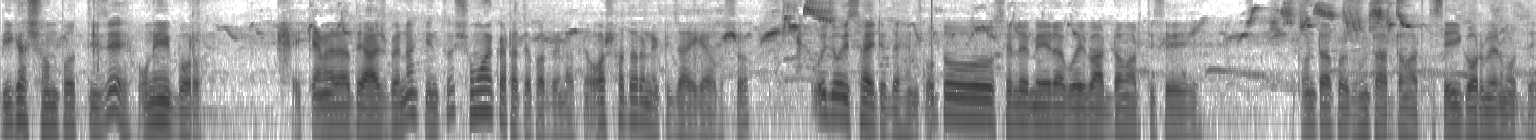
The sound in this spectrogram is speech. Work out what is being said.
বিঘা সম্পত্তি যে অনেক বড়। এই ক্যামেরাতে আসবে না, কিন্তু সময় কাটাতে পারবেন আপনি। অসাধারণ একটি জায়গা অবশ্য। ওই যে ওই সাইডে দেখেন, কত ছেলে মেয়েরা বই বা আড্ডা মারতেছে ঘণ্টার পর ঘণ্টা আড্ডা মারতেছে এই গরমের মধ্যে।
